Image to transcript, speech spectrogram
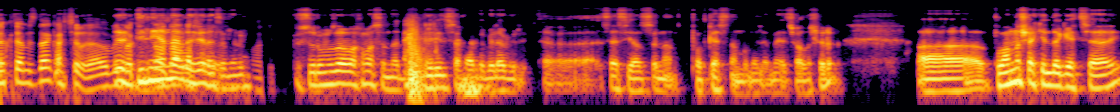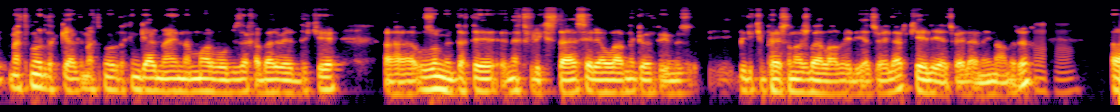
nöqtəmizdən qaçırıq. ha. Bu Evet, nöqtədən dinləyənlər də şey uzaqlaşırıq. eləsin, Qüsurumuza baxmasınlar. Birinci səfərdə belə bir ə, səs yazısı ilə, podkastla bunu eləməyə çalışırıq. Ə, planlı şəkildə getsək, Matt Murdock gəldi. Matt Murdock'ın gəlməyi ilə Marvel bizə xəbər verdi ki, ə, uzun müddəti Netflix-də seriallarını gördüyümüz bir iki personaj da əlavə edəcəklər ki, eləyəcəklərinə inanırıq. Hı -hı. Ə,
